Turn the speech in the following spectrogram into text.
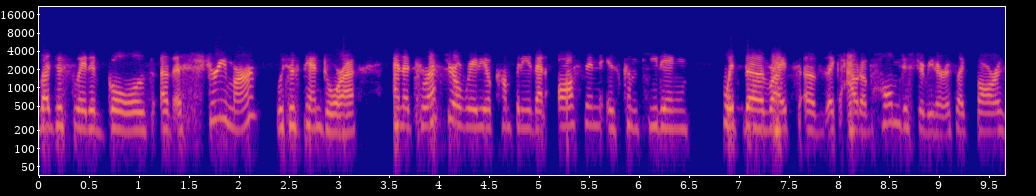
legislative goals of a streamer, which is Pandora, and a terrestrial radio company that often is competing with the rights of like out of home distributors like bars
